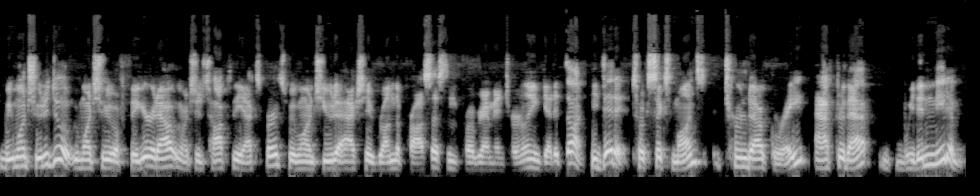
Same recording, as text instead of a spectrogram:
We want you to do it. We want you to figure it out. We want you to talk to the experts. We want you to actually run the process and the program internally and get it done. He did it. it took six months. It turned out great. After that, we didn't need him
